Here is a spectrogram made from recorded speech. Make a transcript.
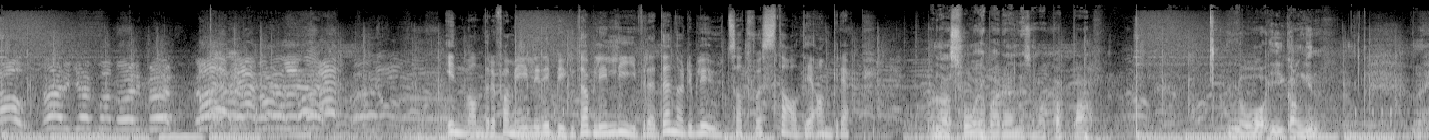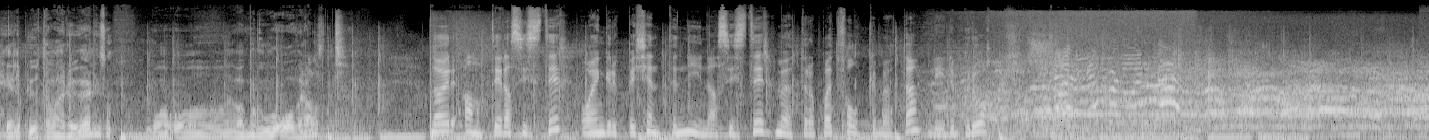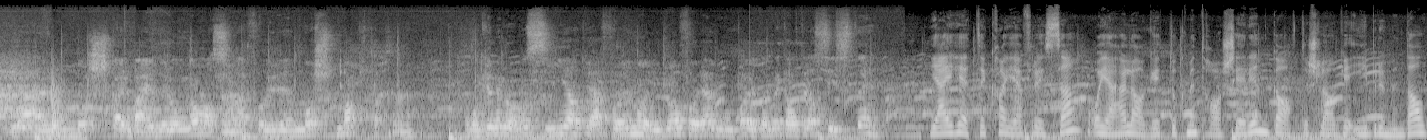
Innvandrerfamilier i bygda blir livredde når de blir utsatt for stadige angrep. Da så jeg bare liksom at pappa lå i gangen. Hele puta var rød, liksom. Og, og det var blod overalt. Når antirasister og en gruppe kjente nynazister møter opp på et folkemøte, blir det bråk. Vi er norsk arbeiderungdom altså, som er for norsk makt. Altså. Det må kunne gå an å si at vi er for Norge og for Europa uten å bli kalt rasister. Jeg heter Kaja Frøysa, og jeg har laget dokumentarserien 'Gateslaget i Brumunddal'.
